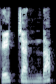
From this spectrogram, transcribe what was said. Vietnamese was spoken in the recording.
cái chăn đắp.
